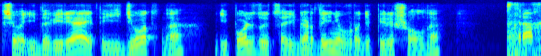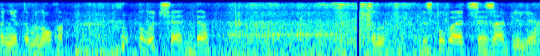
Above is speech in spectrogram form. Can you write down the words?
все и доверяет, и идет, да, и пользуется, и гордыню вроде перешел, да? Страха нету много получать, да? Он испугается изобилия.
